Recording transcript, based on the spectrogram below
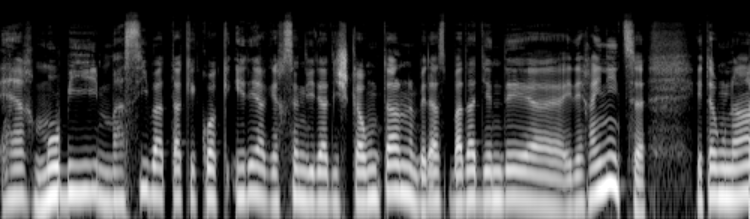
er mobi masibatak ekoak ere agertzen dira diskauntan, beraz bada jende uh, ere gainitz. Eta una,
